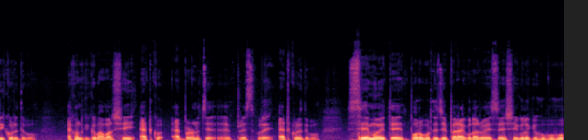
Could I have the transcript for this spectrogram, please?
বি করে দেব। এখন কি করব? আবার সেই অ্যাড অ্যাড বাটনে প্রেস করে অ্যাড করে দেব। সেম ওয়েতে পরবর্তী যে প্যারাগুলো রয়েছে, সেগুলোকে হুবহু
